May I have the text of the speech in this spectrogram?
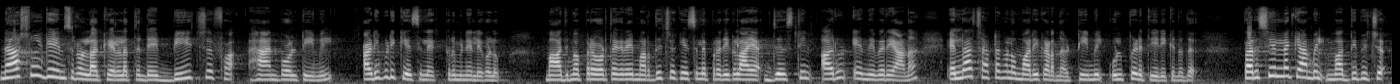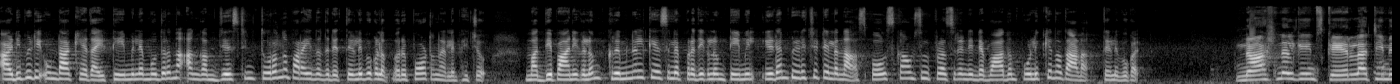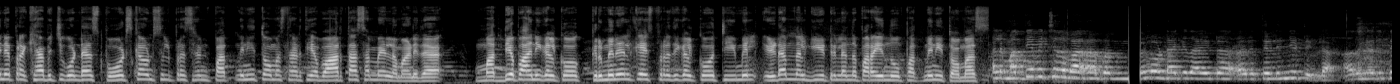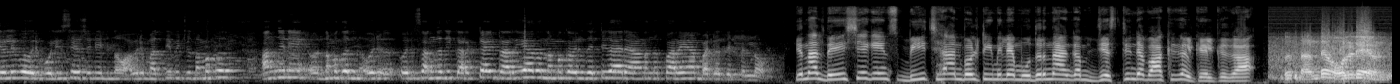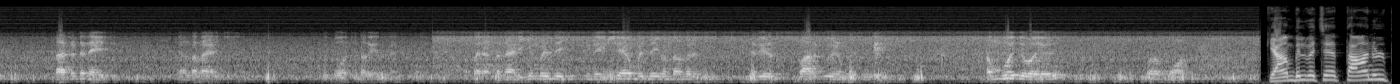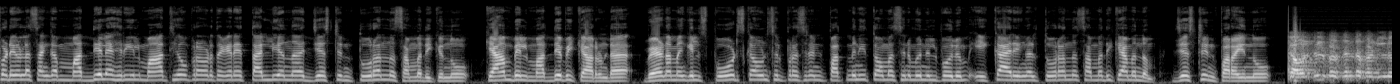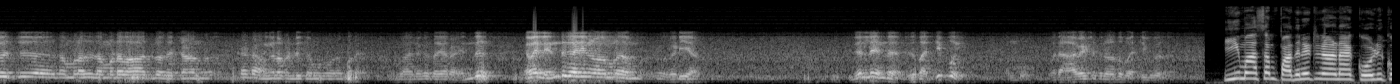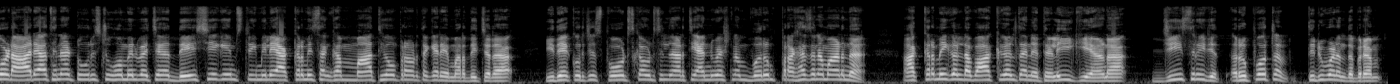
National ഗെയിംസിനുള്ള കേരളത്തിന്റെ beach handball ടീമിൽ അടിപിടി കേസിലെ ക്രിമിനലുകളും മാധ്യമപ്രവർത്തകരെ മർദ്ദിച്ച കേസിലെ പ്രതികളായ ജസ്റ്റിൻ അരുൺ എന്നിവരെയാണ് എല്ലാ ചട്ടങ്ങളും മറികടന്ന് ടീമിൽ ഉൾപ്പെടുത്തിയിരിക്കുന്നത്. പരിശീലന ക്യാമ്പിൽ മദ്യപിച്ച് അടിപിടി ഉണ്ടാക്കിയതായി ടീമിലെ മുതിർന്ന അംഗം ജസ്റ്റിൻ തുറന്നു പറയുന്നതിന്റെ തെളിവുകളും റിപ്പോർട്ടിന് ലഭിച്ചു. മദ്യപാനികളും ക്രിമിനൽ കേസിലെ പ്രതികളും ടീമിൽ ഇടം പിടിച്ചിട്ടില്ലെന്ന സ്പോർട്സ് കൗൺസിൽ പ്രസിഡന്റിന്റെ വാദം പൊളിക്കുന്നതാണ് തെളിവുകൾ. നാഷണൽ ഗെയിംസ് കേരള ടീമിനെ പ്രഖ്യാപിച്ചുകൊണ്ട് sports council president Padmini Thomas നടത്തിയ വാർത്താ സമ്മേളനമാണിത്. മദ്യപാനികൾക്കോ ക്രിമിനൽ കേസ് പ്രതികൾക്കോ ടീമിൽ ഇടം നൽകിയിട്ടില്ലെന്ന് പറയുന്നു പത്മിനി തോമസ്. അല്ല മദ്യപിച്ചത് ഉണ്ടാക്കിയതായിട്ട് അവർ തെളിഞ്ഞിട്ടില്ല. അതിനൊരു തെളിവ് ഒരു പോലീസ് സ്റ്റേഷനിൽ നിന്നോ അവർ മദ്യപിച്ചു. നമുക്ക് അങ്ങനെ നമുക്ക് ഒരു ഒരു സംഗതി കറക്റ്റായിട്ട് അറിയാതെ നമുക്ക് അവർ തെറ്റുകാരാണെന്ന് പറയാൻ പറ്റത്തില്ലല്ലോ. എന്നാൽ ദേശീയ ഗെയിംസ് ബീച്ച് ഹാൻഡ്ബോൾ ടീമിലെ മുതിർന്ന അംഗം ജസ്റ്റിന്റെ വാക്കുകൾ കേൾക്കുക. ഹോളിഡേ ഉണ്ട് സാറ്റർഡേ നൈറ്റ് രണ്ടെണ്ണം അടിച്ചില്ല ഇത് കോച്ചിന് അറിയുന്നില്ല അപ്പൊ രണ്ടെണ്ണം അടിക്കുമ്പോഴത്തേക്ക് ഇങ്ങനെ വിഷയമാകുമ്പോഴത്തേക്ക് ഉണ്ടാകുന്നൊരു ചെറിയ സ്പാർക്ക് വീഴുമ്പോഴത്തേക്ക് സംഭവിച്ചു പോയൊരു കുഴപ്പമാണ്. ക്യാമ്പിൽ വെച്ച് താൻ ഉൾപ്പെടെയുള്ള സംഘം മദ്യലഹരിയിൽ മാധ്യമപ്രവർത്തകരെ തല്ലിയെന്ന് ജസ്റ്റിൻ തുറന്ന് സമ്മതിക്കുന്നു. ക്യാമ്പിൽ മദ്യപിക്കാറുണ്ട്. വേണമെങ്കിൽ സ്പോർട്സ് കൗൺസിൽ പ്രസിഡന്റ് പത്മിനി തോമസിന് മുന്നിൽ പോലും ഇക്കാര്യങ്ങൾ തുറന്ന് സമ്മതിക്കാമെന്നും ജസ്റ്റിൻ പറയുന്നു. കൗൺസിൽ ഫ്രണ്ടിൽ വെച്ച് നമ്മളത് നമ്മുടെ ഭാഗത്തുള്ള തെറ്റാണെന്ന് നിങ്ങളുടെ ഫ്രണ്ടിൽ പറയാം. എന്ത്? എന്ത് നമ്മൾ ഇതല്ല എന്ത്? ഇത് പറ്റിപ്പോയി. ഒരാവേശത്തിനകത്ത് പറ്റിപ്പോയത് ഈ മാസം പതിനെട്ടിനാണ് കോഴിക്കോട് ആരാധന ടൂറിസ്റ്റ് ഹോമിൽ വെച്ച് ദേശീയ ഗെയിംസ് ടീമിലെ അക്രമി സംഘം മാധ്യമപ്രവർത്തകരെ മർദ്ദിച്ചത്. ഇതേക്കുറിച്ച് സ്പോർട്സ് കൗൺസിൽ നടത്തിയ അന്വേഷണം വെറും പ്രഹസനമാണെന്ന് അക്രമികളുടെ വാക്കുകൾ തന്നെ തെളിയിക്കുകയാണ്. G Sreejith reporter Thiruvananthapuram.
